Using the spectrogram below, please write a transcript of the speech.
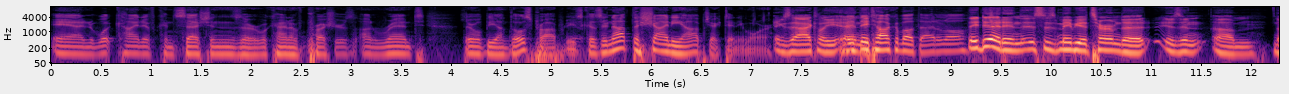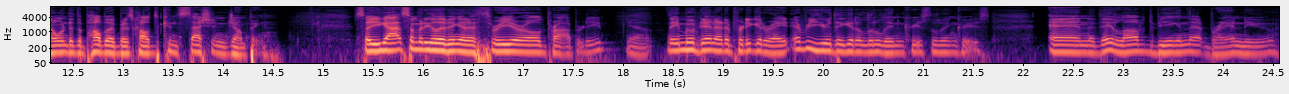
and what kind of concessions or what kind of pressures on rent there will be on those properties because they're not the shiny object anymore. Exactly. Did they talk about that at all? They did, and this is maybe a term that isn't um, known to the public, but it's called concession jumping. So you got somebody living in a three-year-old property. yeah. They moved in at a pretty good rate. Every year they get a little increase, little increase, and they loved being in that brand new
